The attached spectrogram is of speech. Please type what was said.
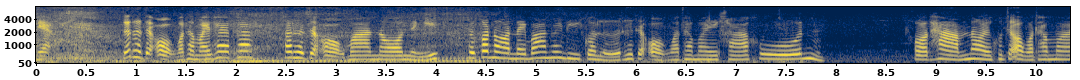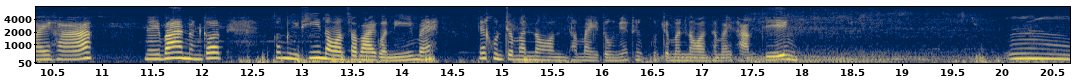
เนี่ยแล้วเธอจะออกมาทำไมถ้าถ้าถ้าเธอจะออกมานอนอย่างนี้ เธอก็นอนในบ้านไม่ดีกว่าเหรอเธอจะออกมาทำไมคะคุณ ขอถามหน่อยคุณจะออกมาทำไมคะ ในบ้านมันก็ก็มีที่นอนสบายกว่านี้ไหมเนี่ยคุณจะมานอนทำไมตรงเนี้ยเธอคุณจะมานอนทำไมถามจริง อืม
